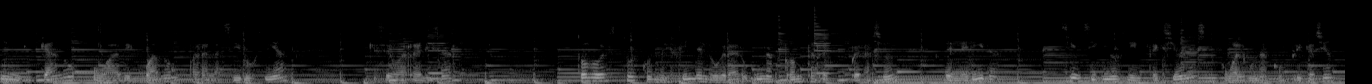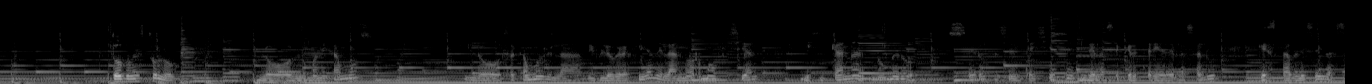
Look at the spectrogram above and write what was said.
indicado o adecuado para la cirugía que se va a realizar. Todo esto con el fin de lograr una pronta recuperación de la herida sin signos de infecciones o alguna complicación. Todo esto lo, lo, lo manejamos y lo sacamos de la bibliografía de la norma oficial mexicana número 067 de la Secretaría de la Salud que establece las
